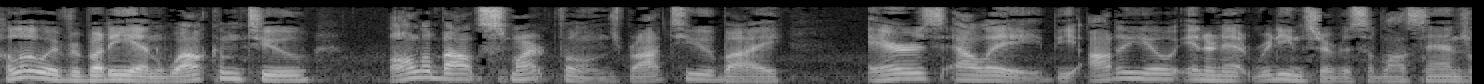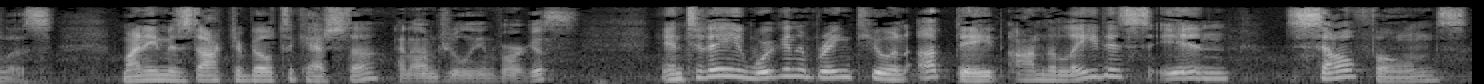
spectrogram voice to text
Hello, everybody, and welcome to All About Smartphones, brought to you by Airs LA, the audio internet reading service of Los Angeles. My name is Dr. Bill Takeshita, And I'm Julian Vargas. and today we're going to bring to you an update on the latest in cell phones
